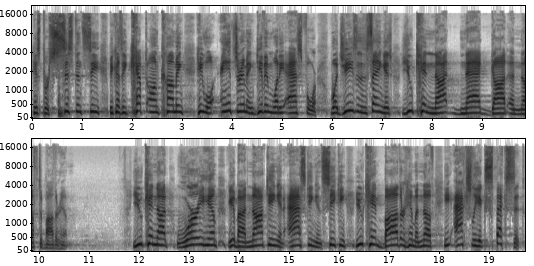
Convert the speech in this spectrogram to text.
his persistency, because he kept on coming, he will answer him and give him what he asked for. What Jesus is saying is, you cannot nag God enough to bother him. You cannot worry him by knocking and asking and seeking. You can't bother him enough. He actually expects it.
